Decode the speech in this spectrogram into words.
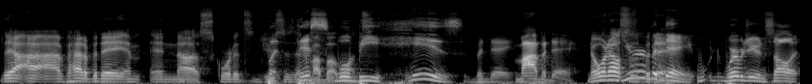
yeah. I, I've had a bidet and, and uh, squirt its juices but in my this will once. be his bidet. my bidet. No one else's Your bidet. bidet. Where would you install it?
